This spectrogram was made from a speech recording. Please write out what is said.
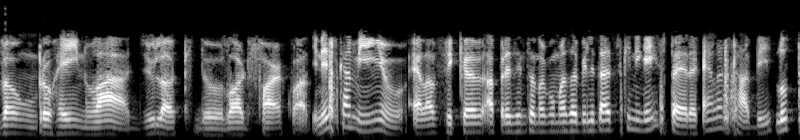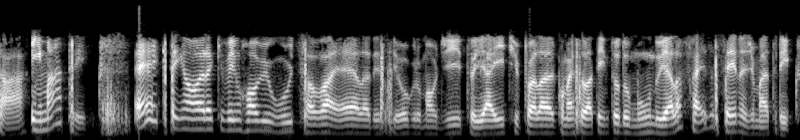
vão pro reino lá, Duloc, do Lord Far arco A. E nesse caminho, ela fica apresentando algumas habilidades que ninguém espera. Ela sabe lutar em Matrix. É que tem a hora que vem o Robin Hood salvar ela desse ogro maldito, e aí, tipo, ela começa a bater em todo mundo, e ela faz a cena de Matrix,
